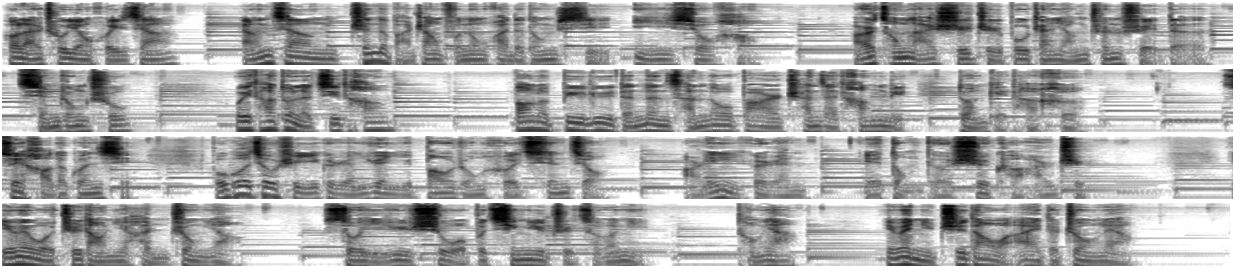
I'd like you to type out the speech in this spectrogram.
后来出院回家，杨绛真的把丈夫弄坏的东西一一修好，而从来十指不沾阳春水的钱钟书，为他炖了鸡汤，剥了碧绿的嫩蚕豆瓣儿掺在汤里，端给他喝。最好的关系，不过就是一个人愿意包容和迁就。而另一个人也懂得适可而止，因为我知道你很重要，所以遇事我不轻易指责你；同样，因为你知道我爱的重量，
